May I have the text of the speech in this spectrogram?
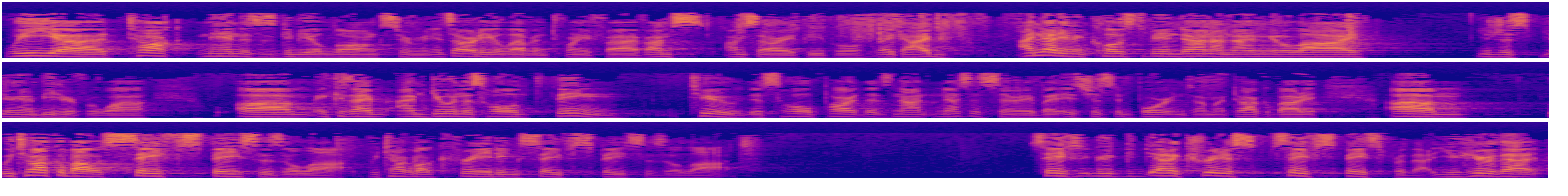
We uh, talk. Man, this is gonna be a long sermon. It's already 11:25. I'm I'm sorry, people. Like I'm I'm not even close to being done. I'm not even gonna lie. You're just you're gonna be here for a while um, because I'm I'm doing this whole thing too. This whole part that's not necessary, but it's just important. So I'm gonna talk about it. Um, we talk about safe spaces a lot. We talk about creating safe spaces a lot. Safe, you gotta create a safe space for that. You hear that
